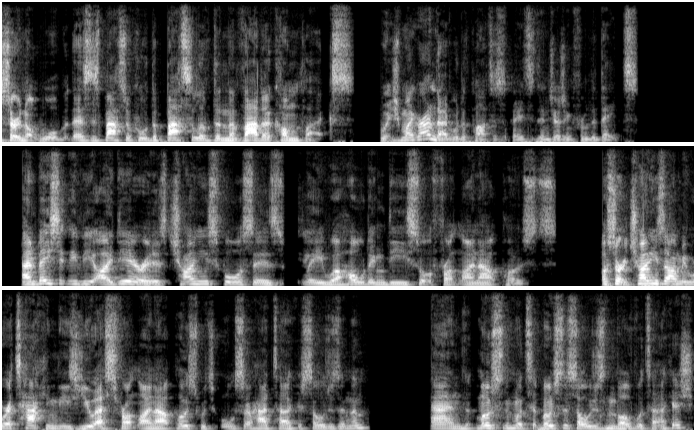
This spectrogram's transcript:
sorry, not war, but there's this battle called the Battle of the Nevada Complex, which my granddad would have participated in, judging from the dates. And basically, the idea is Chinese forces were holding these sort of frontline outposts. Oh, sorry, Chinese army were attacking these U.S. frontline outposts, which also had Turkish soldiers in them, and most of them were t- most of the soldiers involved were Turkish.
